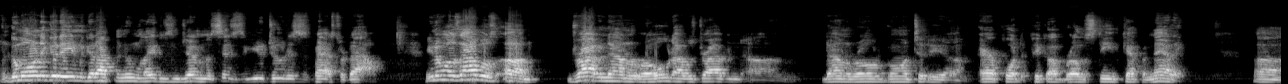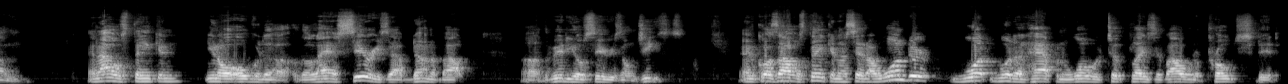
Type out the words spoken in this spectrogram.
Good morning, good evening, good afternoon, ladies and gentlemen, citizens of YouTube. This is Pastor Dowell. You know, as I was um, driving down the road, I was driving um, down the road going to the uh, airport to pick up Brother Steve Campanelli. Um, and I was thinking, you know, over the, the last series I've done about uh, the video series on Jesus. And of course, I was thinking, I said, I wonder what would have happened or what would have took place if I would have approached it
